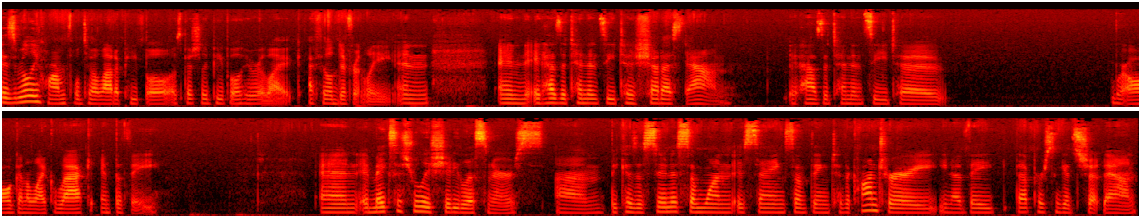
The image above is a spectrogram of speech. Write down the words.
is really harmful to a lot of people, especially people who are like I feel differently, and and it has a tendency to shut us down. It has a tendency to we're all gonna like lack empathy. And it makes us really shitty listeners um, because as soon as someone is saying something to the contrary you know they that person gets shut down.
